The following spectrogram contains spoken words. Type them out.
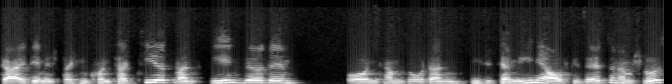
Guy dementsprechend kontaktiert, wann es gehen würde und haben so dann diese Termine aufgesetzt. Und am Schluss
